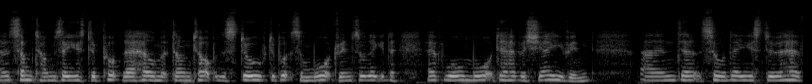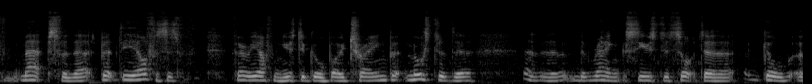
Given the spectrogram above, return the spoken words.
Uh, sometimes they used to put their helmet on top of the stove to put some water in, so they could have warm water to have a shave in and uh, so they used to have maps for that. But the officers very often used to go by train, but most of the uh, the, the ranks used to sort of go uh,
